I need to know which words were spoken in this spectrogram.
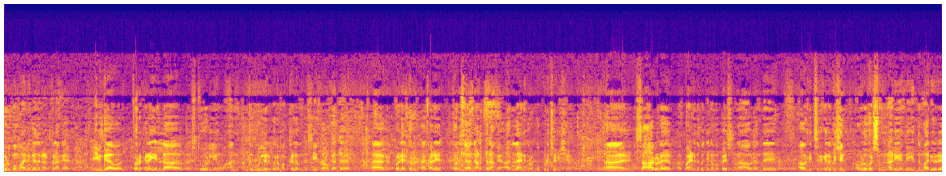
குடும்பமா இவங்க அதை நடத்துறாங்க. இவங்க திறக்கிற எல்லா ஸ்டோர்லயும் அந்த ஊர்ல இருக்கிற மக்களை வந்து சேர்த்து அவங்க அந்த கடையை திற- கடையை திறந்து நடத்துறாங்க. அதுதான் எனக்கு ரொம்ப பிடிச்ச விஷயம். சாரோட பயணத்தை பத்தி நம்ம பேசணும்னா அவர் வந்து அவர் வச்சிருக்கிற விஷன் அவ்வளவு வருஷம் முன்னாடி வந்து இந்த மாதிரி ஒரு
